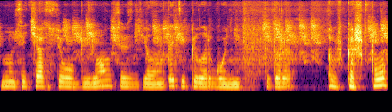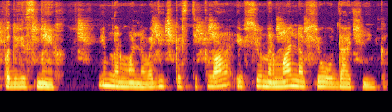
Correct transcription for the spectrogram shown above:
Ну, сейчас все уберем, все сделаем. Вот эти пеларгонии, которые в кашпо подвесных, им нормально, водичка стекла, и все нормально, все удачненько.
